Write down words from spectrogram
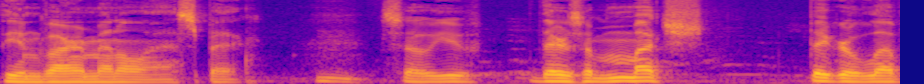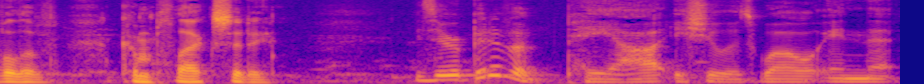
the environmental aspect. So you there's a much bigger level of complexity. Is there a bit of a PR issue as well in that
